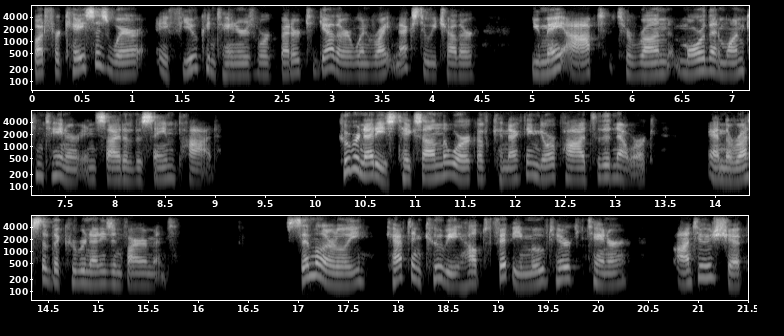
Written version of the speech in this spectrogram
but for cases where a few containers work better together when right next to each other, you may opt to run more than one container inside of the same pod. Kubernetes takes on the work of connecting your pod to the network and the rest of the Kubernetes environment. Similarly, Captain Kube helped Phippy move her container onto his ship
